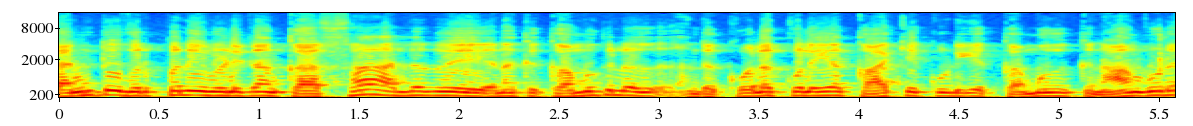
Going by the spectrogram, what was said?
கன்று விற்பனை வழிதான் காசா? அல்லது எனக்கு கமுகுல அந்த கொலை கொலையா காய்க்கக்கூடிய கமுகுக்கு நான் கூட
